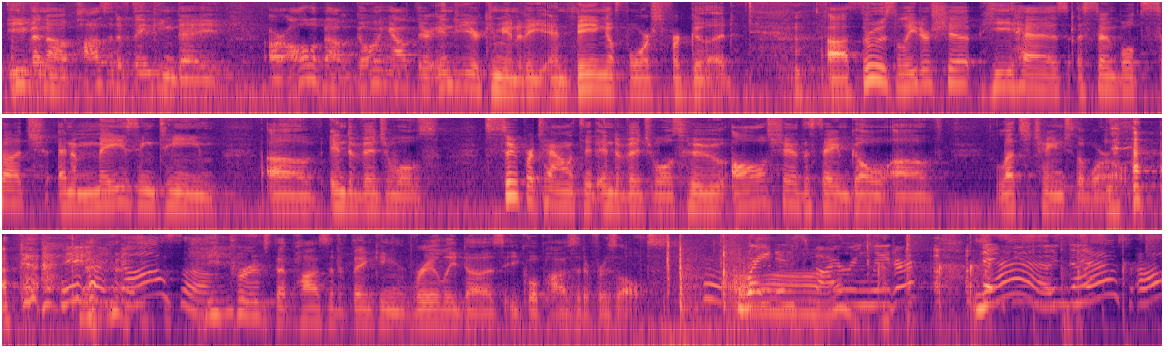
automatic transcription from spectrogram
even uh, Positive Thinking Day, are all about going out there into your community and being a force for good. Uh, through his leadership, he has assembled such an amazing team of individuals super talented individuals who all share the same goal of let's change the world. awesome. He proves that positive thinking really does equal positive results. Great inspiring leader. yes, yes. Oh,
